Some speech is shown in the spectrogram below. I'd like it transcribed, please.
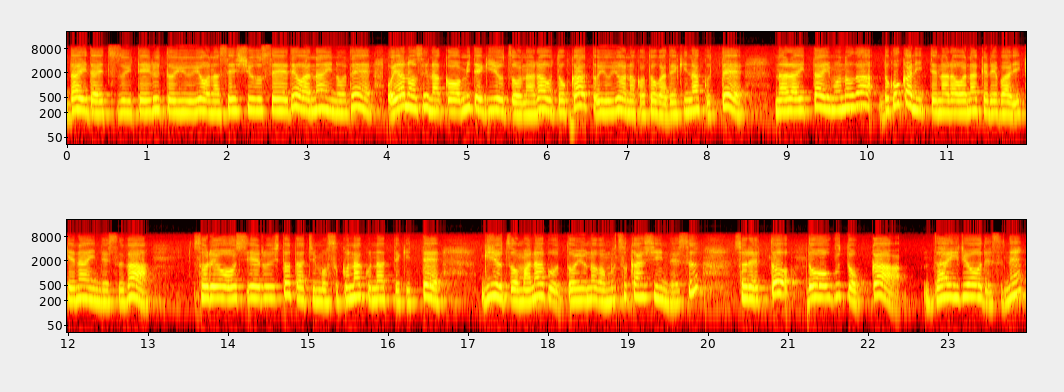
代々続いているというような接収制ではないので親の背中を見て技術を習うとかというようなことができなくて習いたいものがどこかに行って習わなければいけないんですがそれを教える人たちも少なくなってきて技術を学ぶというのが難しいんです。それと道具とか材料ですね。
